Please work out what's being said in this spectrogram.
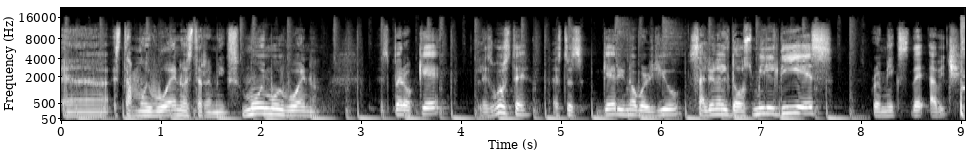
Eh, está muy bueno este remix, muy, muy bueno. Espero que les guste. Esto es Getting Over You. Salió en el 2010, remix de Avicii.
